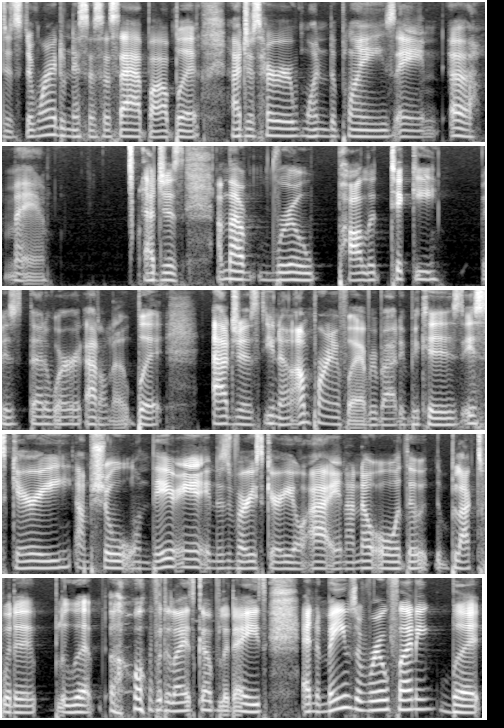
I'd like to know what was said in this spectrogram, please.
just the randomness is a sidebar, but I just heard one of the planes, and uh, man, I just, I'm not real politicky. Is that a word? I don't know, but I just, you know, I'm praying for everybody because it's scary, I'm sure, on their end, and it's very scary on I. And I know all the, the black Twitter blew up over the last couple of days, and the memes are real funny, but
